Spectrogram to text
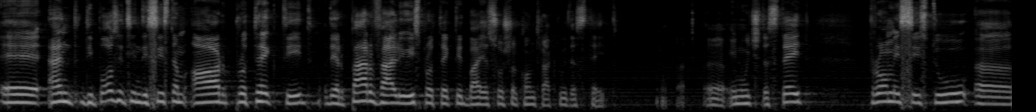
Uh, and deposits in the system are protected, their par value is protected by a social contract with the state, uh, in which the state promises to uh,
